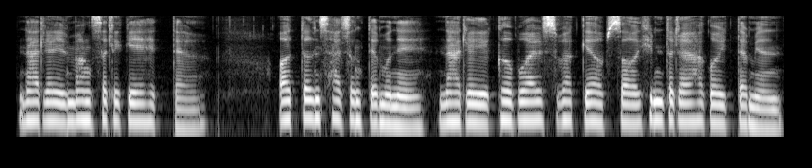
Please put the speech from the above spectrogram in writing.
나를 망설이게 했다. 어떤 사정 때문에 나를 거부할 수밖에 없어 힘들어하고 있다면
